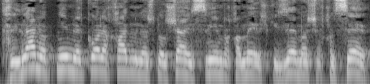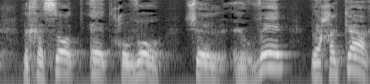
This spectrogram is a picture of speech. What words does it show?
תחילה נותנים לכל אחד מן השלושה עשרים וחמש, כי זה מה שחסר לכסות את חובו של ראובן, ואחר כך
